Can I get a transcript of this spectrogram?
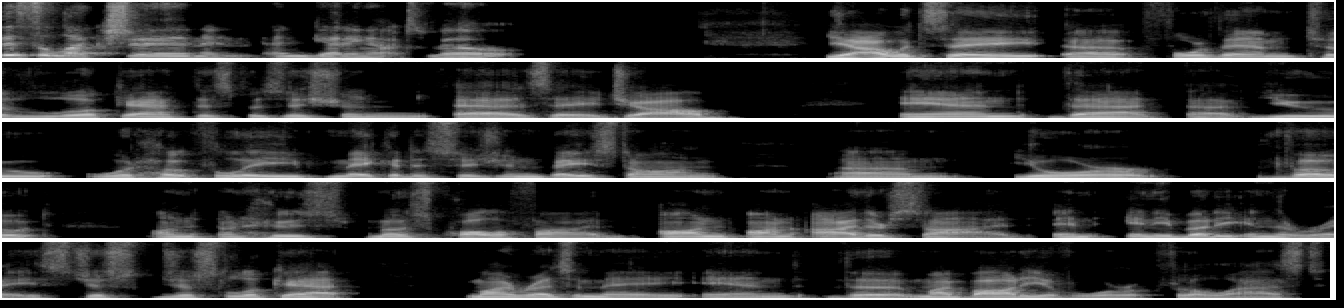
this election and, and getting out to vote? Yeah, I would say uh, for them to look at this position as a job and that uh, you would hopefully make a decision based on um, your vote on, on who's most qualified on on either side and anybody in the race. Just just look at my resume and the my body of work for the last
